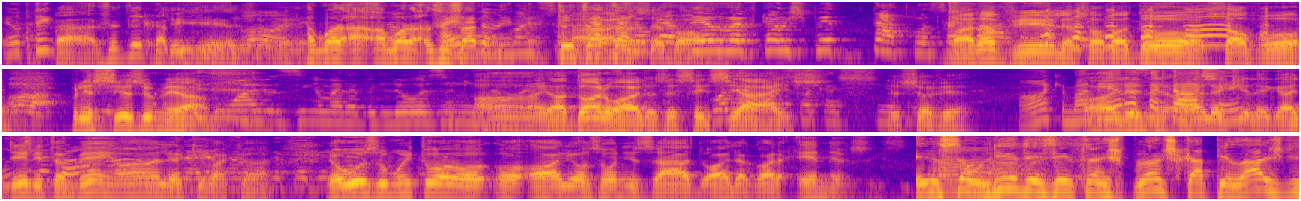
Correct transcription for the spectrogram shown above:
Eu tenho. Para, você tem que que é cabelo. Agora, agora você Aí sabe. tem. Ah, trata... Seu é bom. cabelo vai ficar um espetáculo. assim, Maravilha, Salvador, salvou. Preciso mesmo. Um óleozinho maravilhoso aqui Ai, também. eu adoro óleos essenciais. Deixa eu ver. Ó, que maneira Olha, essa né, caixa, olha hein? que legal. Muito Dele legal. também? Olha Andréia que bacana. Eu uso muito óleo ozonizado. Olha, agora Energies. Eles Ah. são líderes em transplantes capilares de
